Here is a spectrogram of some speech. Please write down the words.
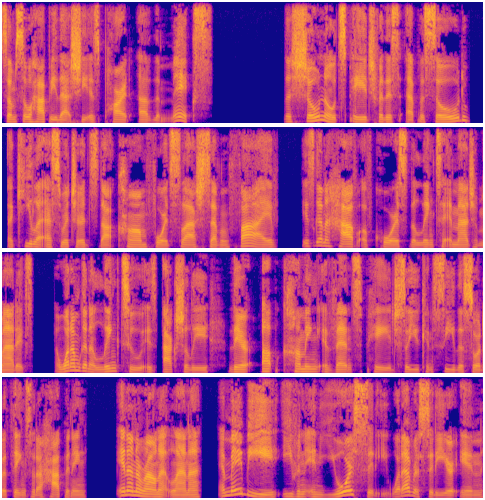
So I'm so happy that she is part of the mix. The show notes page for this episode, akilahsrichards.com forward slash seven five, is going to have, of course, the link to Imagimatics. And what I'm going to link to is actually their upcoming events page. So you can see the sort of things that are happening in and around Atlanta and maybe even in your city, whatever city you're in.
